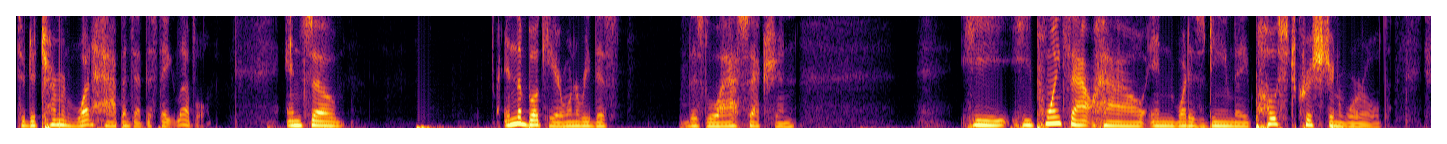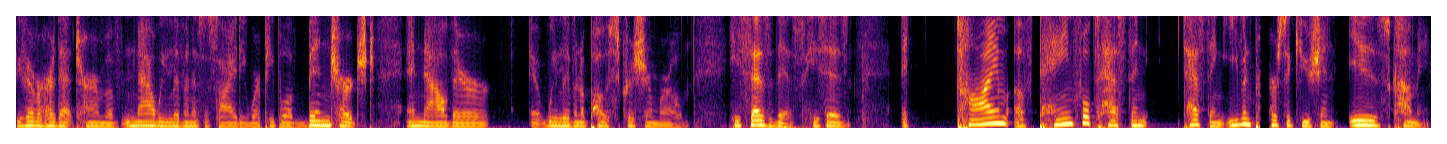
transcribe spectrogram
to determine what happens at the state level. And so in the book here, I want to read this this last section. He he points out how in what is deemed a post-Christian world, if you've ever heard that term of now we live in a society where people have been churched and now they're uh, we live in a post-Christian world. He says this. He says a time of painful testing testing, even persecution, is coming.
